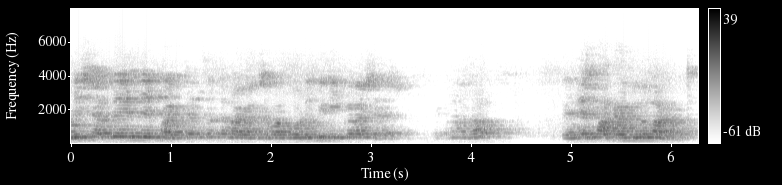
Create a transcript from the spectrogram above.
বডির সাথে যে আছে ওটা লাগানো বা বডি ফিটিং করা শেষ, এখন আমরা ফ্যানের পাখাগুলো লাগাবো।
